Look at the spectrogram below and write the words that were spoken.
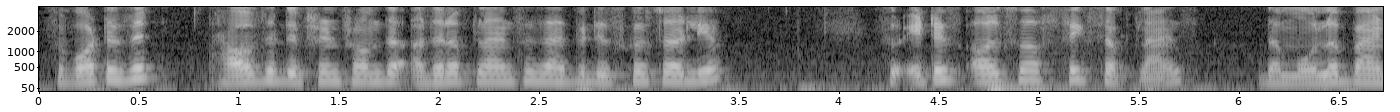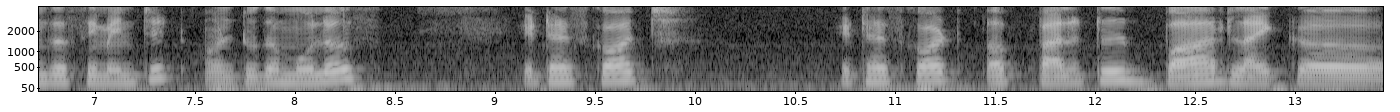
So what is it? How is it different from the other appliances as we discussed earlier? So it is also a fixed appliance. The molar bands are cemented onto the molars it has got it has got a palatal bar like uh,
